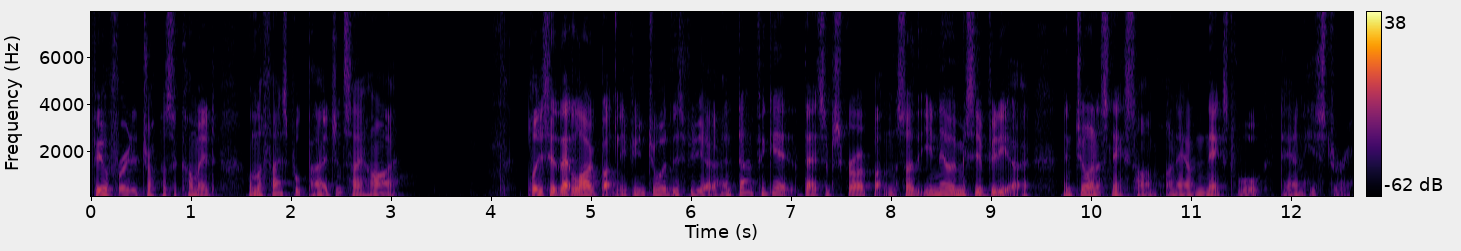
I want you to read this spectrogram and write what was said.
Feel free to drop us a comment on the Facebook page and say hi. Please hit that like button if you enjoyed this video and don't forget that subscribe button so that you never miss a video and join us next time on our next walk down history.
